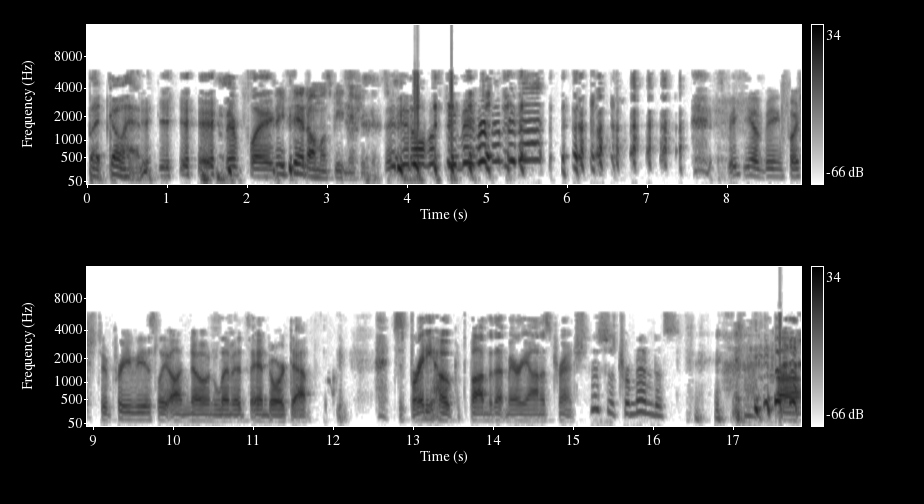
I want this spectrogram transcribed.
but go ahead. They're playing. they did almost beat Michigan. They did almost beat me. Remember that? Speaking of being pushed to previously unknown limits and or depth, just Brady Hoke at the bottom of that Marianas Trench. This is tremendous. uh,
